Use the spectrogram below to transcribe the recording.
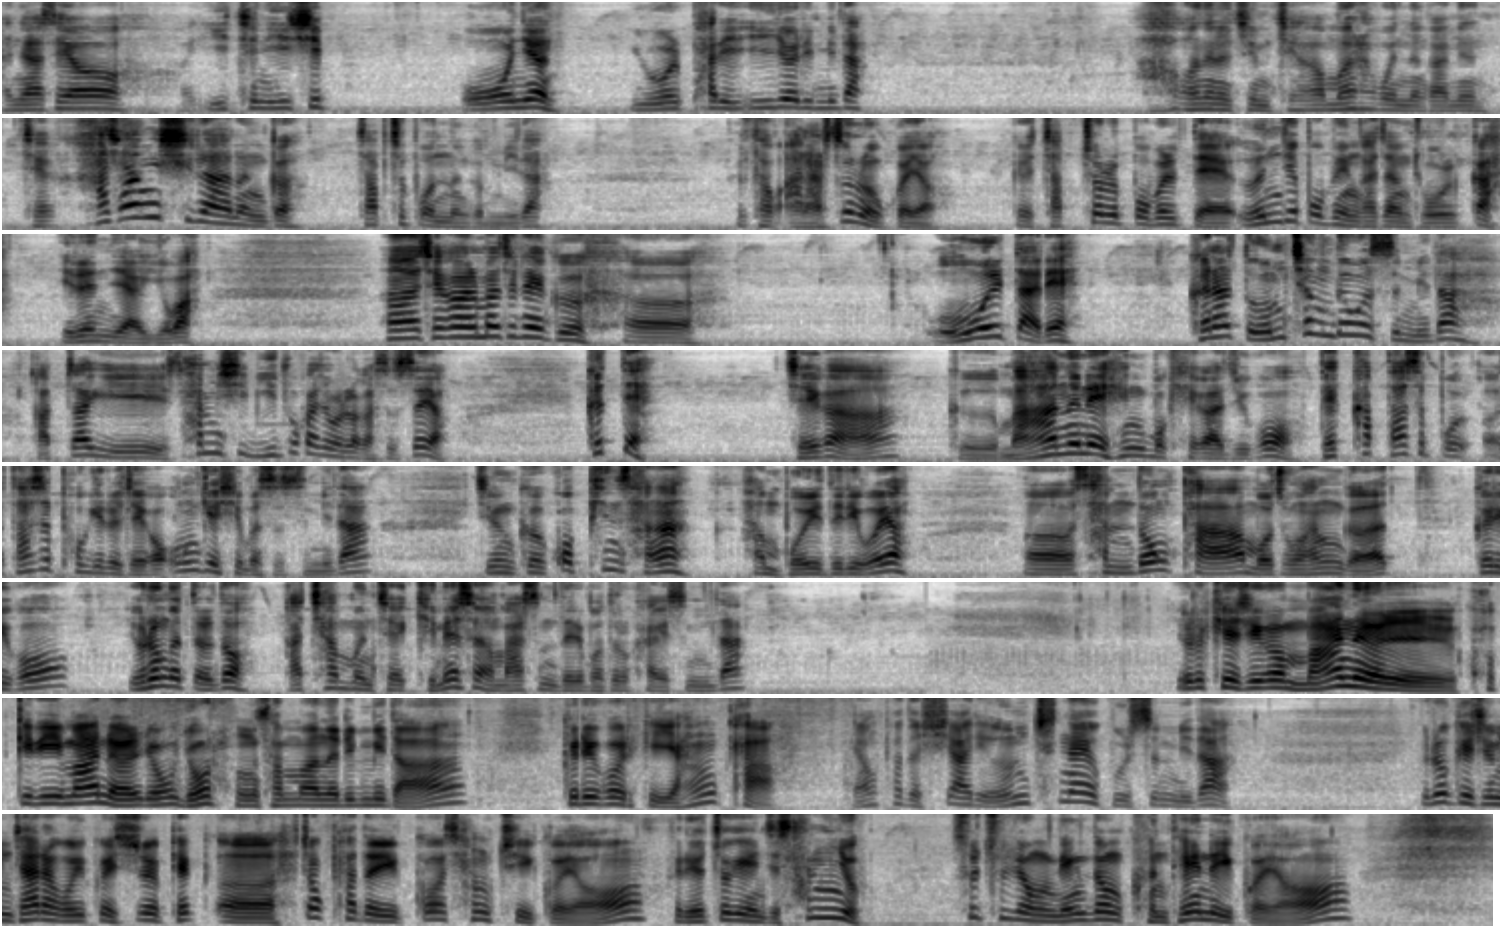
안녕하세요. 2025년 6월 8일 일요일입니다. 아, 오늘은 지금 제가 뭘 하고 있는가 하면 제가 가장 싫어하는 거 잡초 뽑는 겁니다. 그렇다고 안 할 수는 없고요. 그 잡초를 뽑을 때 언제 뽑으면 가장 좋을까? 이런 이야기와 아, 제가 얼마 전에 그 어, 5월 달에 그날 또 엄청 더웠습니다. 갑자기 32도까지 올라갔었어요. 그때 제가 그 만원의 행복 해가지고 백합 다섯 포 어, 다섯 포기를 제가 옮겨 심었었습니다. 지금 그 꽃핀 상황 한번 보여드리고요. 어, 삼동파 모종한 것 그리고 이런 것들도 같이 한번 제 김에서 말씀드려 보도록 하겠습니다. 이렇게 지금 마늘, 코끼리 마늘, 요, 요 홍산 마늘입니다. 그리고 이렇게 양파, 양파도 씨알이 엄청나게 굵습니다. 이렇게 지금 자라고 있고, 이쪽 백, 어, 쪽파도 있고, 상추 있고요. 그리고 이쪽에 이제 삼육, 수출용 냉동 컨테이너 있고요.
